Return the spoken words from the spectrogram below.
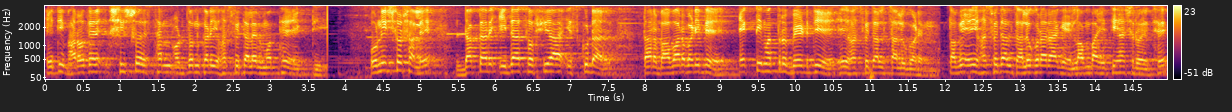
এটি ভারতের শীর্ষস্থান অর্জনকারী হসপিটালের মধ্যে একটি। উনিশশো সালে ডক্টর ইদা সোফিয়া স্কুটার তার বাবার বাড়িতে একটি মাত্র বেড দিয়ে এই হসপিটাল চালু করেন। তবে এই হসপিটাল চালু করার আগে লম্বা ইতিহাস রয়েছে।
